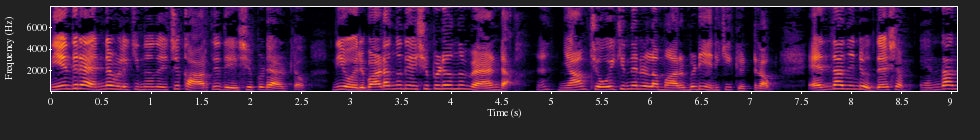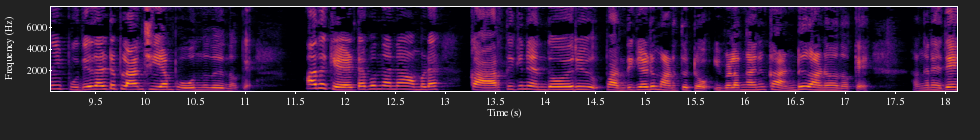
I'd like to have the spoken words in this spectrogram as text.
നീ എന്തിനാ എന്നെ വിളിക്കുന്നതെന്ന് വെച്ച് കാർത്തി ദേഷ്യപ്പെടുകയാണ് കേട്ടോ നീ ഒരുപാടങ്ങ് ദേഷ്യപ്പെടുകയൊന്നും വേണ്ട. ഞാൻ ചോദിക്കുന്നതിനുള്ള മറുപടി എനിക്ക് കിട്ടണം. എന്താ നിന്റെ ഉദ്ദേശം? എന്താ നീ പുതിയതായിട്ട് പ്ലാൻ ചെയ്യാൻ പോകുന്നത് എന്നൊക്കെ. അത് കേട്ടപ്പം തന്നെ നമ്മുടെ കാർത്തികിന് എന്തോ ഒരു പന്തികേട് മണത്തിട്ടോ. ഇവളെങ്ങാനും കണ്ടു കാണുമെന്നൊക്കെ അങ്ങനെ അതെ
